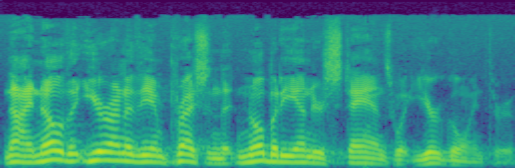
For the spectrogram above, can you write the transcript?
Now, I know that you're under the impression that nobody understands what you're going through.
